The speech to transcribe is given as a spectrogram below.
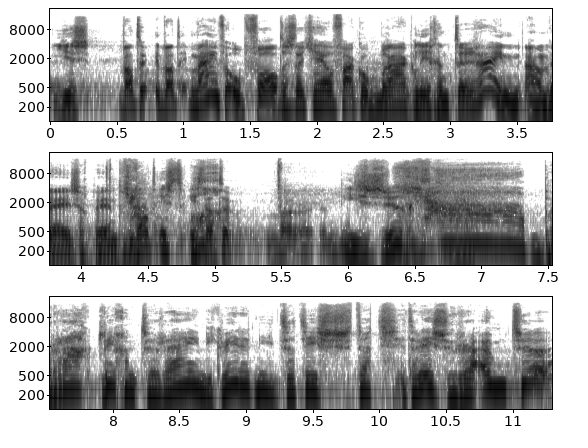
je, wat, wat mij opvalt... is dat je heel vaak op braakliggend terrein aanwezig bent. Wat is, is dat... De, die zucht? Ja, ja, braakliggend terrein. Ik weet het niet. Dat is, dat, er is ruimte.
